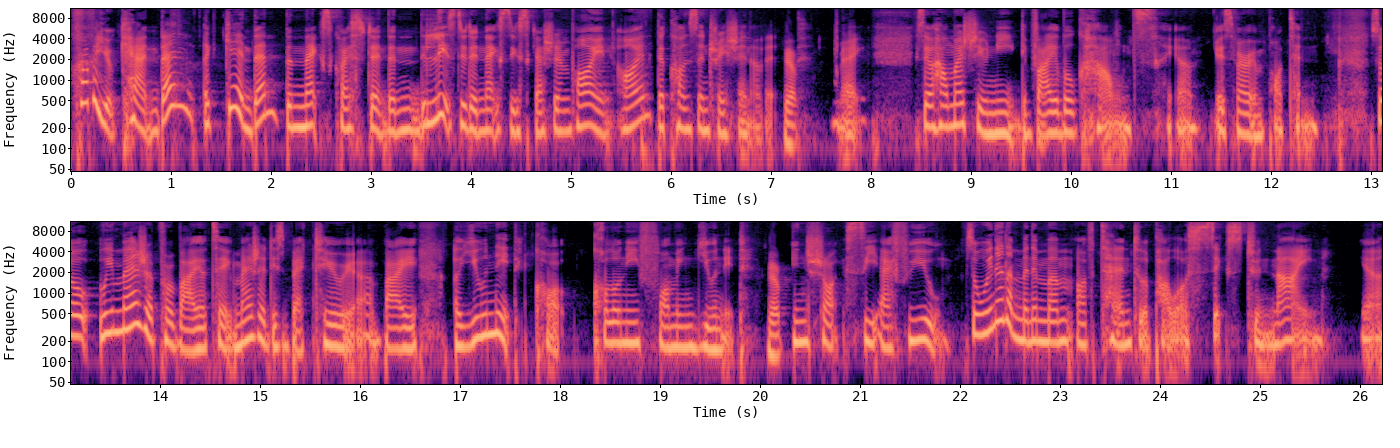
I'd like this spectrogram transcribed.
Probably you can. Then again, then the next question then it leads to the next discussion point on the concentration of it. yep. Right. So how much you need, the viable counts, yeah, is very important. So we measure probiotic, measure this bacteria by a unit called colony forming unit. Yep. In short, CFU. So we need a minimum of 10 to the power of 6 to 9. Yeah.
